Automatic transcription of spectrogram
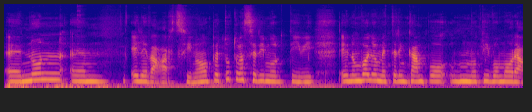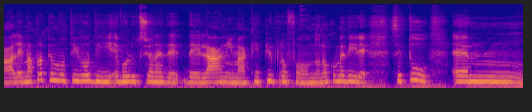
eh, non ehm, elevarsi, no? Per tutta una serie di motivi e non voglio mettere in campo un motivo morale, ma proprio un motivo di evoluzione de- dell'anima che è più profondo, no? Come dire, se tu ehm,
